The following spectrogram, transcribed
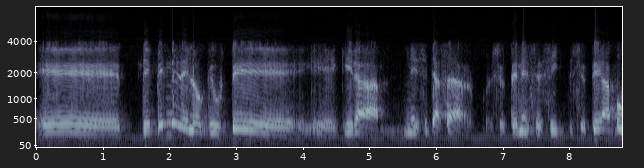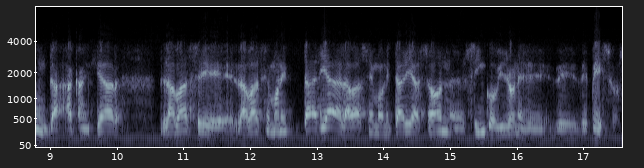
Eh, depende de lo que usted eh, quiera necesite hacer. Si usted necesita, si usted apunta a canjear la base la base monetaria, la base monetaria son 5 billones de, pesos.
